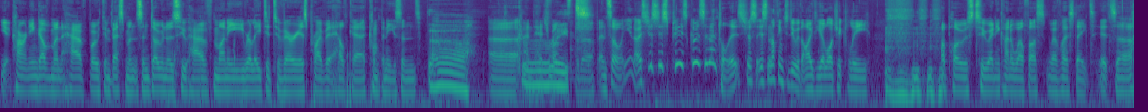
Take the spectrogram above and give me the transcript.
yeah, currently in government have both investments and donors who have money related to various private healthcare companies and Ah, uh, and hedge funds that are, and so on. You know, it's just it's, it's coincidental. It's just it's nothing to do with ideologically opposed to any kind of welfare welfare state. It's uh,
